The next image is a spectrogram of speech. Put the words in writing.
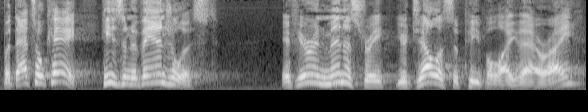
But that's okay. He's an evangelist. If you're in ministry, you're jealous of people like that, right?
